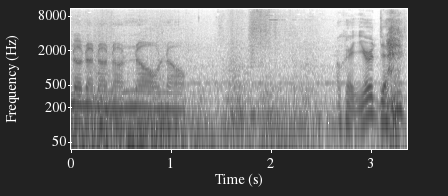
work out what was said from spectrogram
No no no no no no. Okay, you're dead.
